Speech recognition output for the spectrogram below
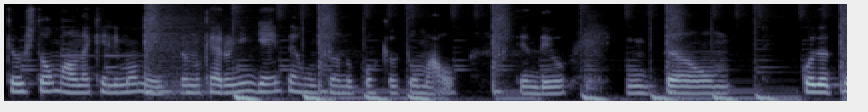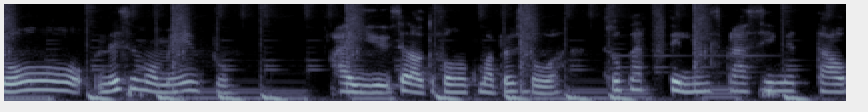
que eu estou mal naquele momento. Eu não quero ninguém perguntando por que eu tô mal, entendeu? Então, quando eu tô nesse momento, aí, sei lá, eu tô falando com uma pessoa super feliz pra cima e tal.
